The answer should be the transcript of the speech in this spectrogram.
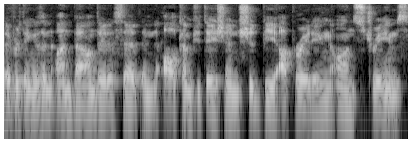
everything is an unbound data set and all computation should be operating on streams.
